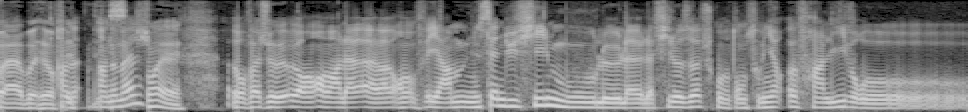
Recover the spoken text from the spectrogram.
ah, en fait, un hommage Ouais. Enfin, je, en- en- la- en- il y a une scène du film où le- la, la philosophe, je me souvenir, offre un livre au,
